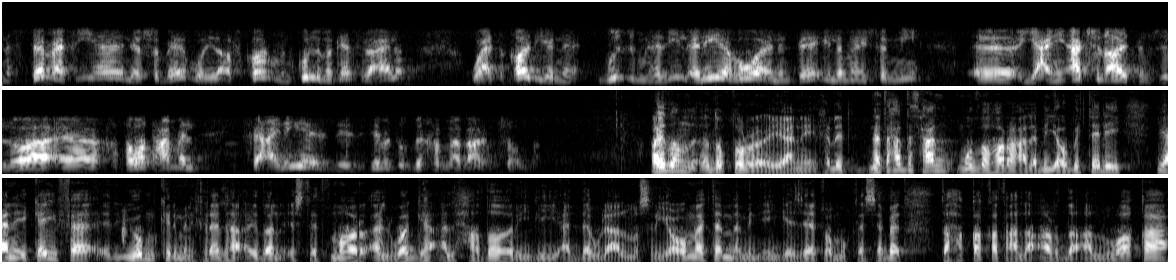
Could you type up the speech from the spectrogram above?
نستمع فيها لشباب وإلى أفكار من كل مكان في العالم واعتقادي أن جزء من هذه الآلية هو الانتهاء إلى ما يسميه آه، يعني action items اللي هو آه، خطوات عمل فعالية يتم تطبيقها ما بعد إن شاء الله. أيضا دكتور يعني خالد نتحدث عن مظاهرة عالمية وبالتالي يعني كيف يمكن من خلالها أيضا استثمار الوجه الحضاري للدولة المصرية وما تم من إنجازات ومكتسبات تحققت على أرض الواقع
